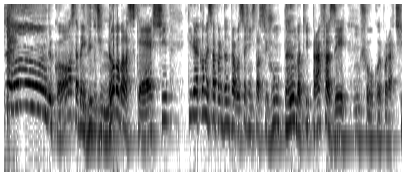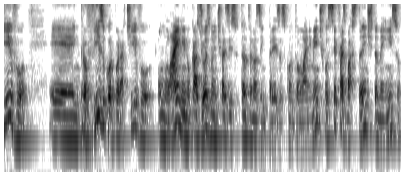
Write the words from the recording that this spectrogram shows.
Leandro Costa, bem-vindo de novo ao Balascast. Queria começar perguntando para você, a gente está se juntando aqui para fazer um show corporativo, é, improviso corporativo online, no caso de hoje, mas a gente faz isso tanto nas empresas quanto onlinemente, você faz bastante também isso.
